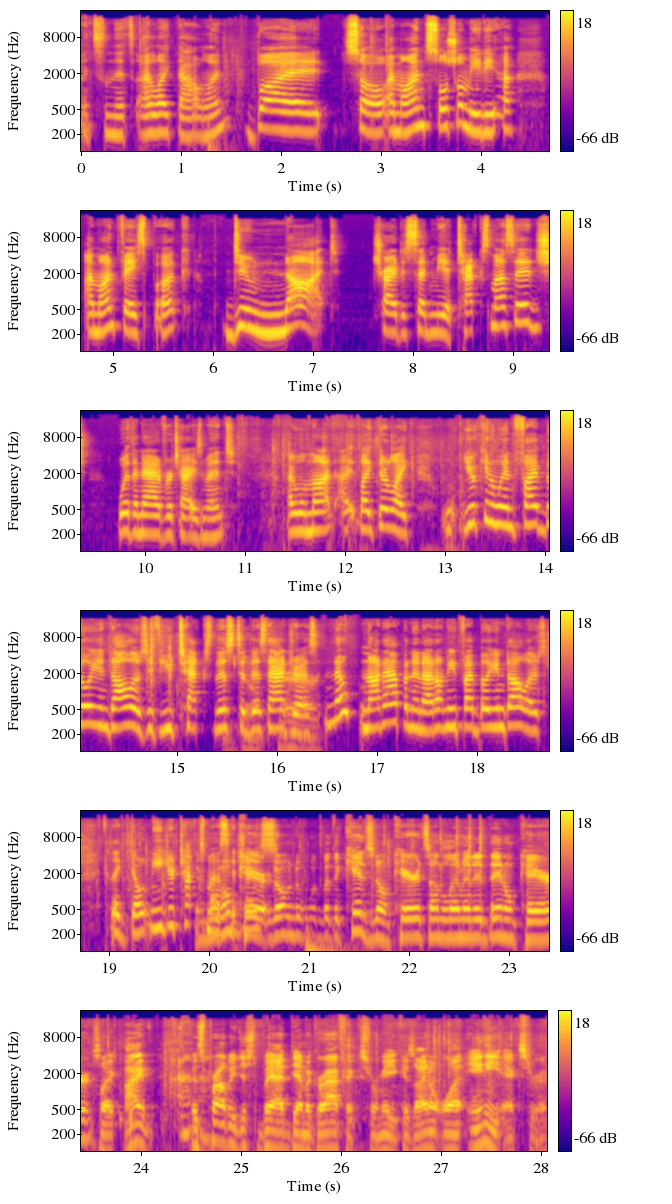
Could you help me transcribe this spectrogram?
It's it's I like that one. But so I'm on social media. I'm on Facebook. Do not try to send me a text message with an advertisement. I will not I, like they're like you can win 5 billion dollars if you text this to this address. care. Nope, not happening. I don't need 5 billion dollars cuz I don't need your text They don't care. Don't, but the kids don't care. It's unlimited. They don't care. It's like I. It's probably just bad demographics for me because I don't want any extra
